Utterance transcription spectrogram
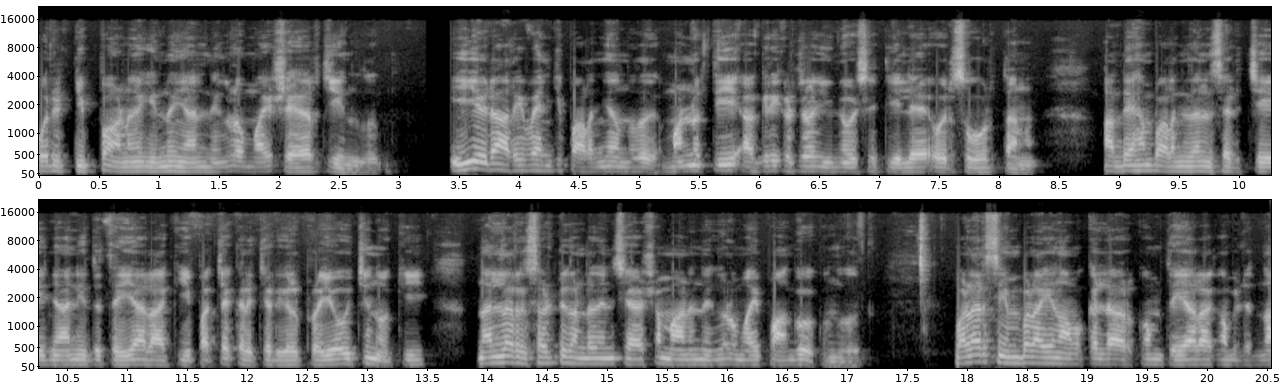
ഒരു ടിപ്പാണ് ഇന്ന് ഞാൻ നിങ്ങളുമായി ഷെയർ ചെയ്യുന്നത്. ഈ ഒരു അറിവ് എനിക്ക് പറഞ്ഞു തന്നത് മണ്ണുത്തി അഗ്രികൾച്ചറൽ യൂണിവേഴ്സിറ്റിയിലെ ഒരു സുഹൃത്താണ്. അദ്ദേഹം പറഞ്ഞതനുസരിച്ച് ഞാൻ ഇത് തയ്യാറാക്കി പച്ചക്കറി ചെടികൾ പ്രയോഗിച്ചു നോക്കി നല്ല റിസൾട്ട് കണ്ടതിന് ശേഷമാണ് നിങ്ങളുമായി പങ്കുവെക്കുന്നത്. വളരെ സിമ്പിളായി നമുക്കെല്ലാവർക്കും തയ്യാറാക്കാൻ പറ്റുന്ന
